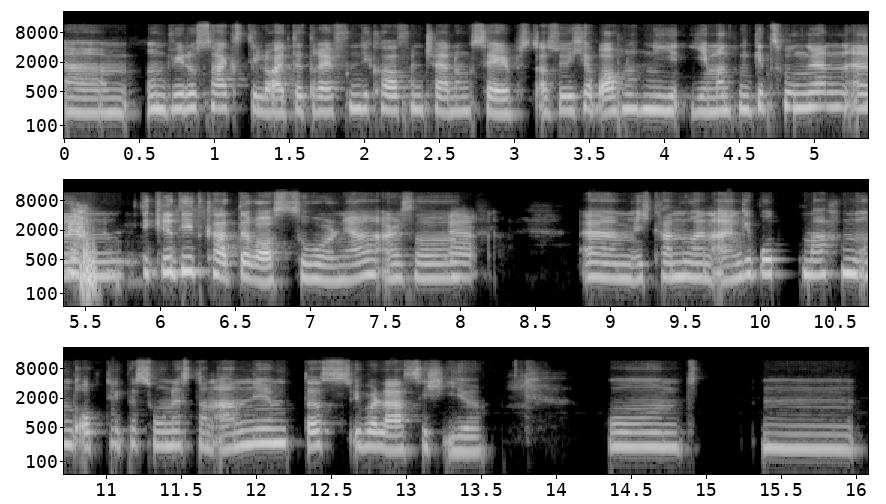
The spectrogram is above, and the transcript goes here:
ähm, und wie du sagst, die Leute treffen die Kaufentscheidung selbst. Also ich habe auch noch nie jemanden gezwungen, ähm, die Kreditkarte rauszuholen. Ja, also ja. Ähm, ich kann nur ein Angebot machen und ob die Person es dann annimmt, das überlasse ich ihr. Und mh, mm,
